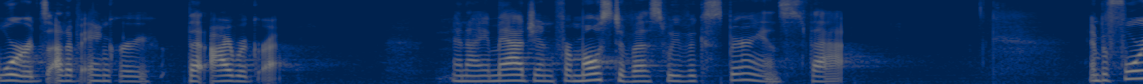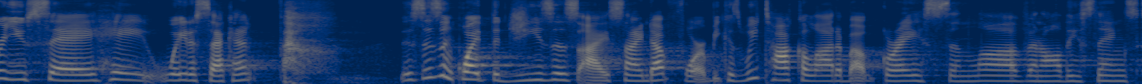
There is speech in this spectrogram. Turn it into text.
words out of anger that I regret. And I imagine for most of us, we've experienced that. And before you say, hey, wait a second, this isn't quite the Jesus I signed up for, because we talk a lot about grace and love and all these things.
